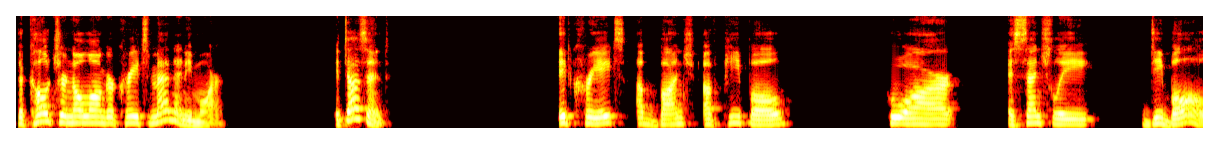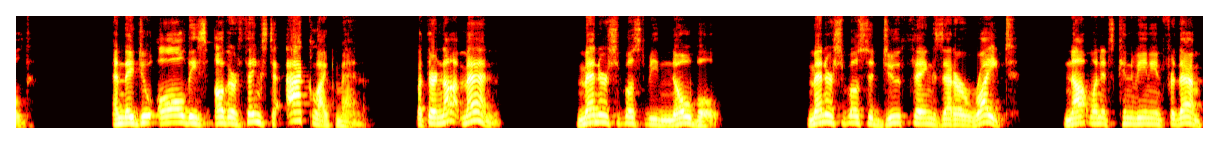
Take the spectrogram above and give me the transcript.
the culture no longer creates men anymore. It doesn't. It creates a bunch of people who are essentially deballed and they do all these other things to act like men, but they're not men. Men are supposed to be noble. Men are supposed to do things that are right, not when it's convenient for them.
